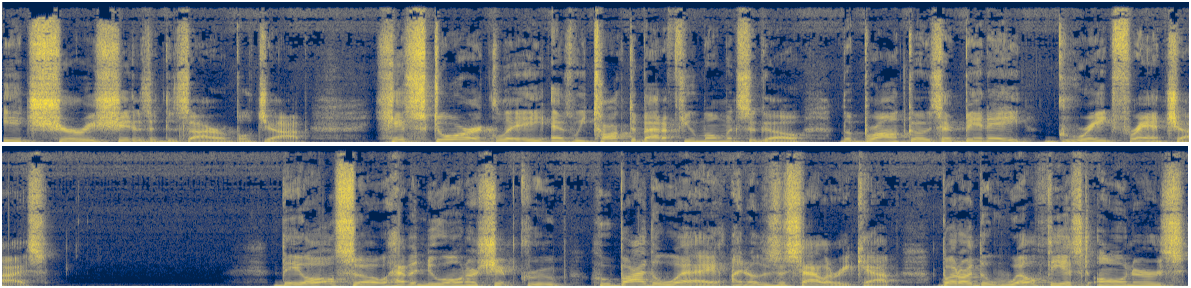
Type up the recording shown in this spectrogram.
It sure as shit is a desirable job. Historically, as we talked about a few moments ago, the Broncos have been a great franchise. They also have a new ownership group who, by the way, I know there's a salary cap, but are the wealthiest owners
